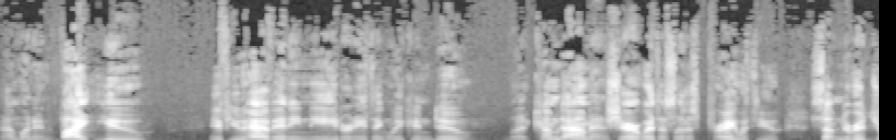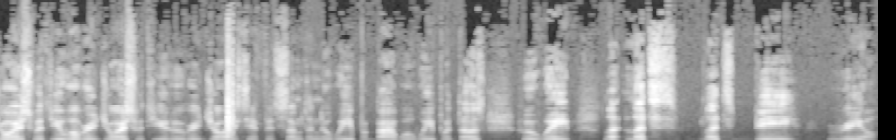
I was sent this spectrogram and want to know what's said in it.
I'm going to invite you, if you have any need or anything we can do, come down, man. Share it with us. Let us pray with you. Something to rejoice with you, we'll rejoice with you who rejoice. If it's something to weep about, we'll weep with those who weep. Let, let's, let's be real.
